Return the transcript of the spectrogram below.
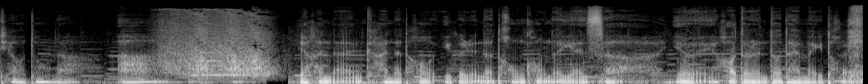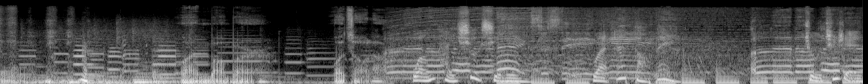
跳动呢？啊，也很难看得透一个人的瞳孔的颜色，因为好多人都戴美瞳。晚安，宝贝儿，我走了。王牌秀系列，《晚安宝贝》，主持人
